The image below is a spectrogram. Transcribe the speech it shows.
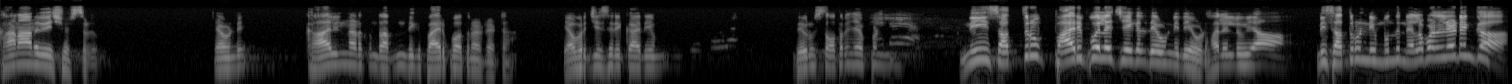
కానాను వేసేస్తాడు ఏమండి? కాలినడకన రథం దిగి పారిపోతున్నాడట. ఎవరు చేశారు ఈ కార్యం? దేవుడు స్తోత్రం చెప్పండి. నీ శత్రు పారిపోలే చేయగల దేవుడు దేవుడు. హల్లెలూయా. నీ శత్రువు నీ ముందు నిలబడలేడు ఇంకా.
